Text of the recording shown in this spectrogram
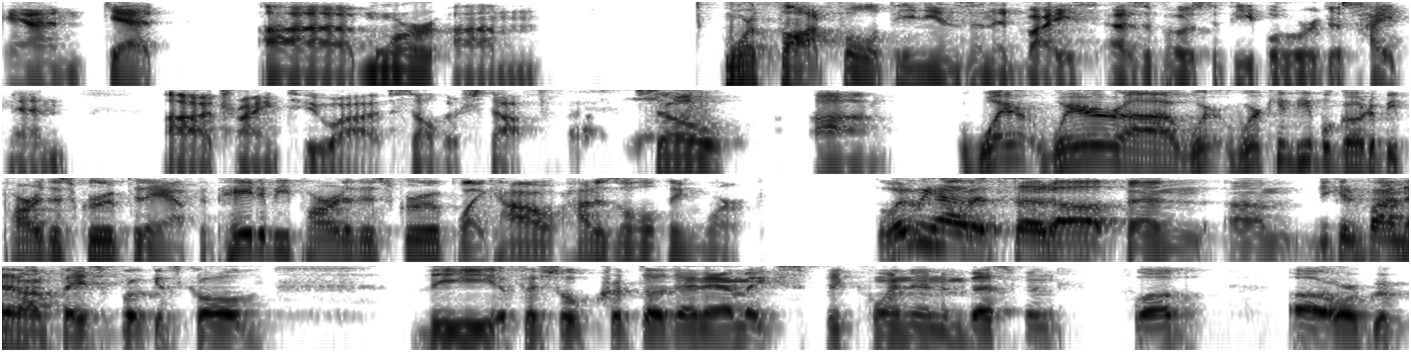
and get uh, more um, more thoughtful opinions and advice as opposed to people who are just hype men uh, trying to uh, sell their stuff. So. Um, where where uh, where where can people go to be part of this group? Do they have to pay to be part of this group? Like how how does the whole thing work? the way we have it set up, and um, you can find it on Facebook. It's called the official Crypto Dynamics Bitcoin and Investment Club, uh, or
